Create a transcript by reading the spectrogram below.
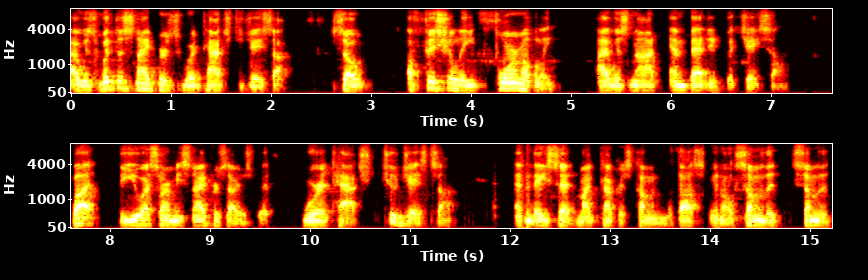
I was with the snipers who were attached to JSOC. So officially, formally, I was not embedded with JSOC, but the U.S. Army snipers I was with were attached to JSOC, and they said Mike Tucker's coming with us. You know, some of the some of the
